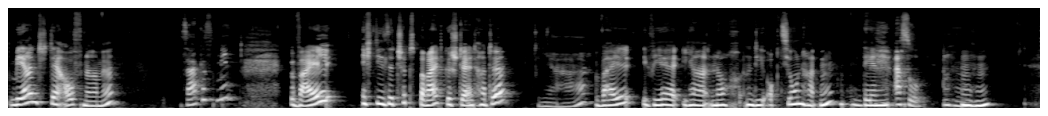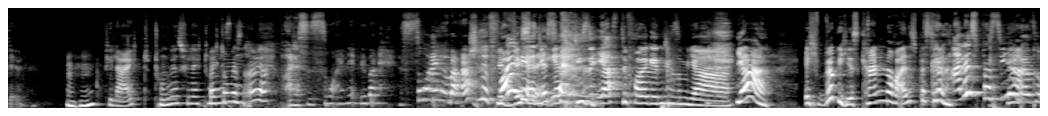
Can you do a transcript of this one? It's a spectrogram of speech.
während der Aufnahme? Sag es mir. Weil ich diese Chips bereitgestellt hatte, Ja. weil wir ja noch die Option hatten, den. Ach so. Mhm. Vielleicht tun wir es, vielleicht tun Vielleicht tun wir es nicht. Oh ja. Boah, das ist so eine, über, das ist so eine überraschende Folge, die es. erst, diese erste Folge in diesem Jahr. Ja, ich wirklich, es kann noch alles Kann passieren. alles passieren. Ja. Also,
